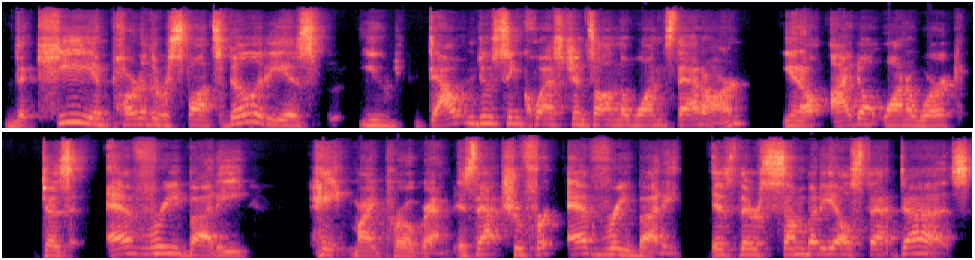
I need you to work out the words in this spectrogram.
the key and part of the responsibility is you doubt inducing questions on the ones that aren't. You know, I don't want to work. Does everybody hate my program? Is that true for everybody? Is there somebody else that does?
